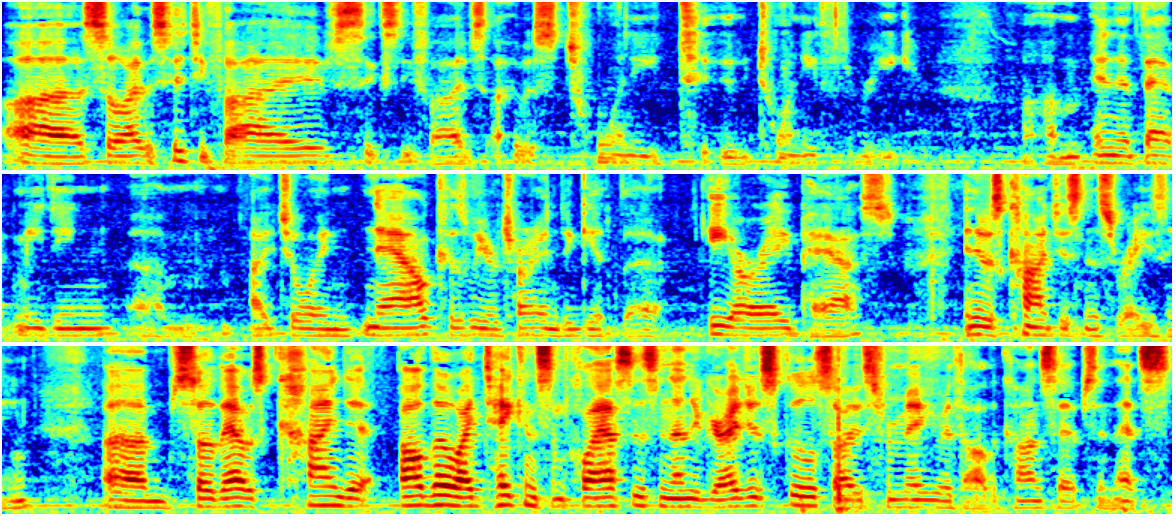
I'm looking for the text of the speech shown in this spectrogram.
uh, so I was 55, 65, so I was 22, 23. Um, and at that meeting, um, I joined NOW because we were trying to get the ERA passed, and it was consciousness raising. Um, so that was kind of, although I'd taken some classes in undergraduate school, so I was familiar with all the concepts, and that's.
